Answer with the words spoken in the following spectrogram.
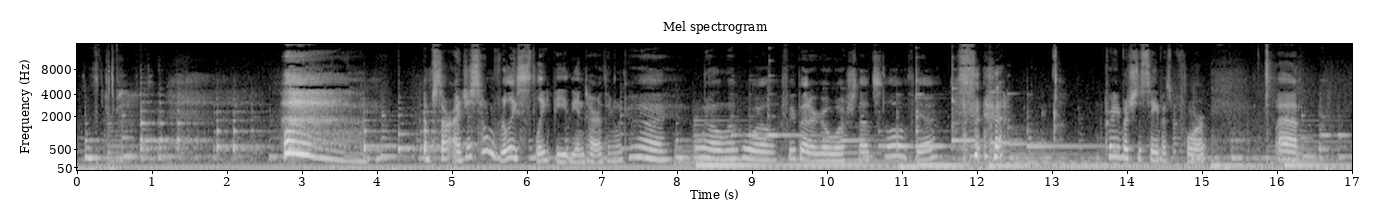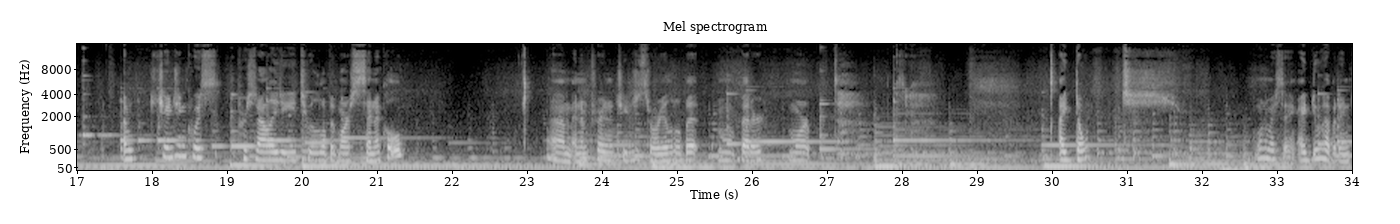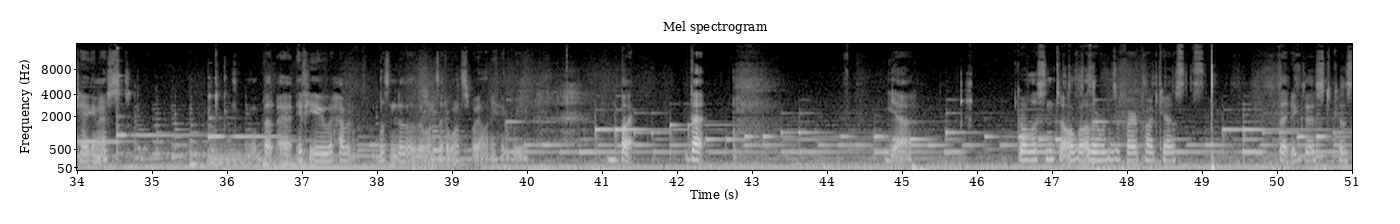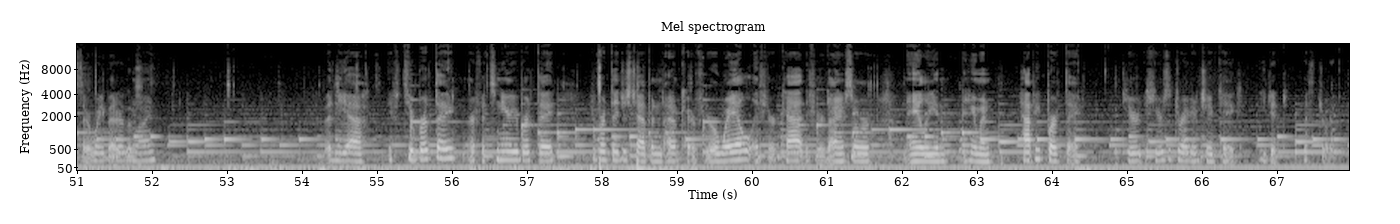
um, I, I'm sorry. I just sound really sleepy the entire thing. Like, ah, well, well, we better go wash that sloth, yeah. Pretty much the same as before. Um, I'm changing Koi's personality to a little bit more cynical. Um, and I'm trying to change the story a little bit better, more. I don't. What am I saying? I do have an antagonist. But uh, if you haven't listened to the other ones, I don't want to spoil anything for you. But that. Yeah go listen to all the other Wings of Fire podcasts that exist because they're way better than mine. And yeah, if it's your birthday or if it's near your birthday, your birthday just happened, I don't care if you're a whale, if you're a cat, if you're a dinosaur, an alien, a human, happy birthday. Here, here's a dragon shaped cake. Eat it with joy.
